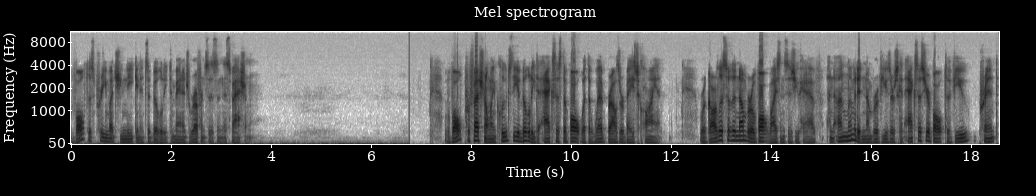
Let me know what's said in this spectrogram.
Vault is pretty much unique in its ability to manage references in this fashion. Vault Professional includes the ability to access the Vault with a web browser-based client. Regardless of the number of Vault licenses you have, an unlimited number of users can access your Vault to view, print,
